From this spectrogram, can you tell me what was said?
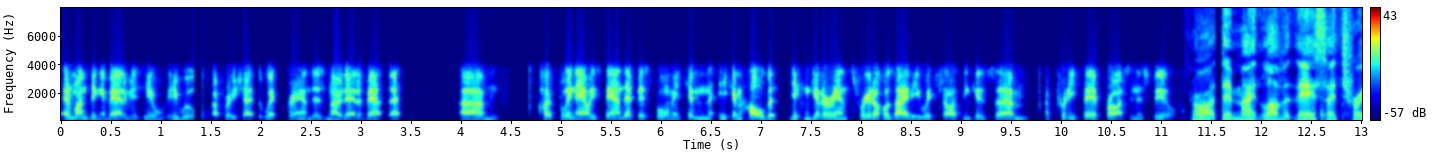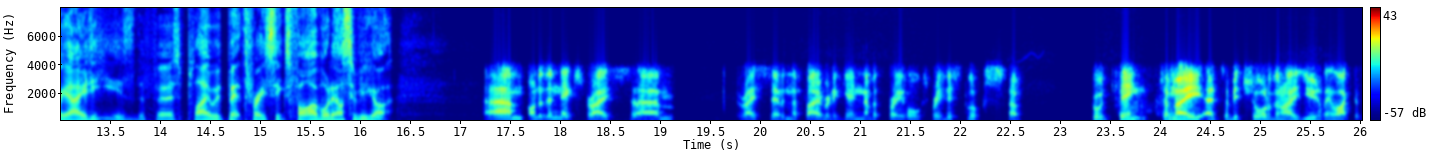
And one thing about him is he'll, he will appreciate the wet ground. There's no doubt about that. Um, hopefully now he's found that best form, he can he can hold it. You can get around three dollars eighty, which I think is um, a pretty fair price in this field. All right, then, mate. Love it there. So 380 is the first play with Bet365. What else have you got? Um, on to the next race, um, race seven, the favourite again, number three, Hawkesbury. This looks a good thing to me. It's a bit shorter than I usually like to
